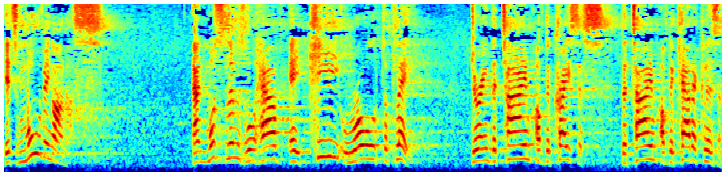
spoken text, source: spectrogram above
It's moving on us. And Muslims will have a key role to play during the time of the crisis, the time of the cataclysm,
